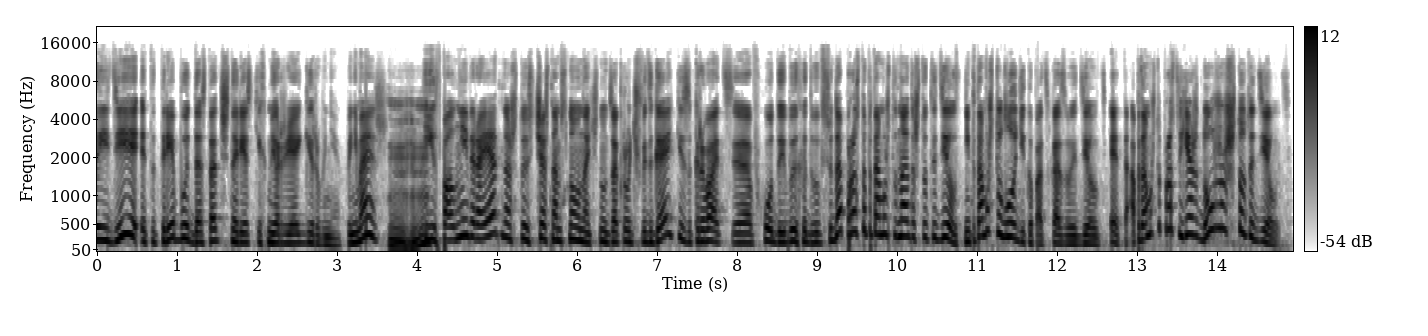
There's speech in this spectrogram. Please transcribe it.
по идее, это требует достаточно резких мер реагирования. Понимаешь? Угу. И вполне вероятно, что сейчас там снова начнут закручивать гайки, закрывать э, входы и выходы сюда, просто потому что надо что-то делать. Не потому что логика подсказывает делать это, а потому что просто я же должен что-то делать.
